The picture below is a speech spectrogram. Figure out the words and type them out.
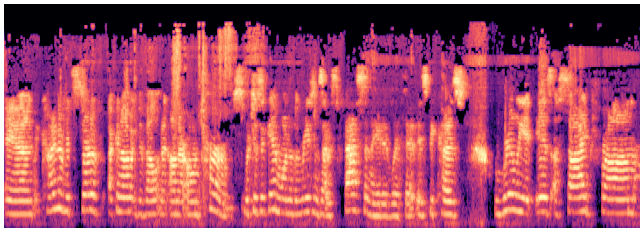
and kind of it's sort of economic development on their own terms, which is again one of the reasons I was fascinated with it, is because really it is aside from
